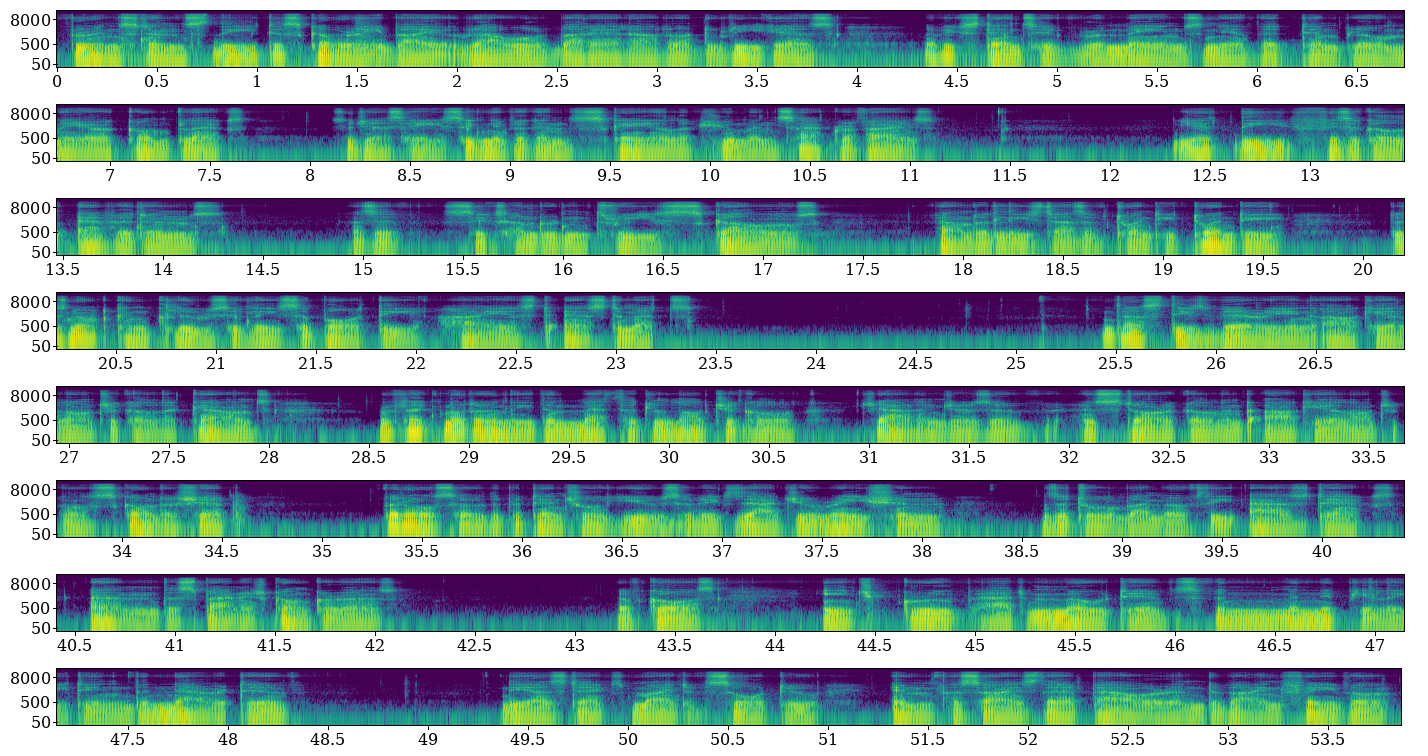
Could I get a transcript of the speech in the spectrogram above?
For instance, the discovery by Raul Barrera Rodriguez of extensive remains near the Templo Mayor complex suggests a significant scale of human sacrifice. Yet the physical evidence, as of 603 skulls, found at least as of 2020, does not conclusively support the highest estimates. Thus, these varying archaeological accounts reflect not only the methodological challenges of historical and archaeological scholarship, but also the potential use of exaggeration as a tool by both the Aztecs and the Spanish conquerors. Of course, each group had motives for manipulating the narrative. The Aztecs might have sought to emphasize their power and divine favor,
